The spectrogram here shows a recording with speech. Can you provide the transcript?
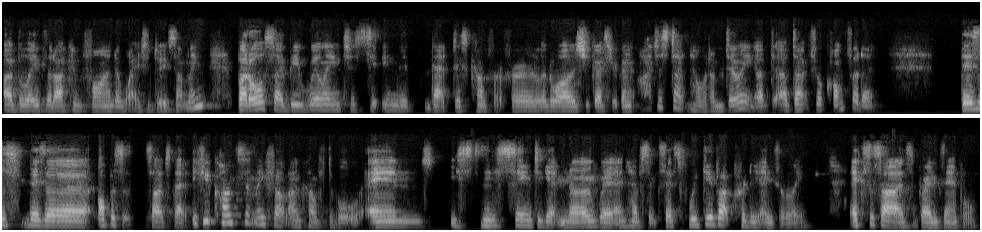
I believe that I can find a way to do something, but also be willing to sit in the, that discomfort for a little while as you go through. Going, I just don't know what I'm doing. I, I don't feel confident there's a there's a opposite side to that. If you constantly felt uncomfortable and you seem to get nowhere and have success, we give up pretty easily. Exercise, great example.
